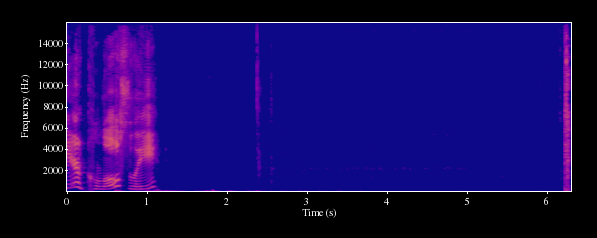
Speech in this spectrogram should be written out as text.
Hear closely.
